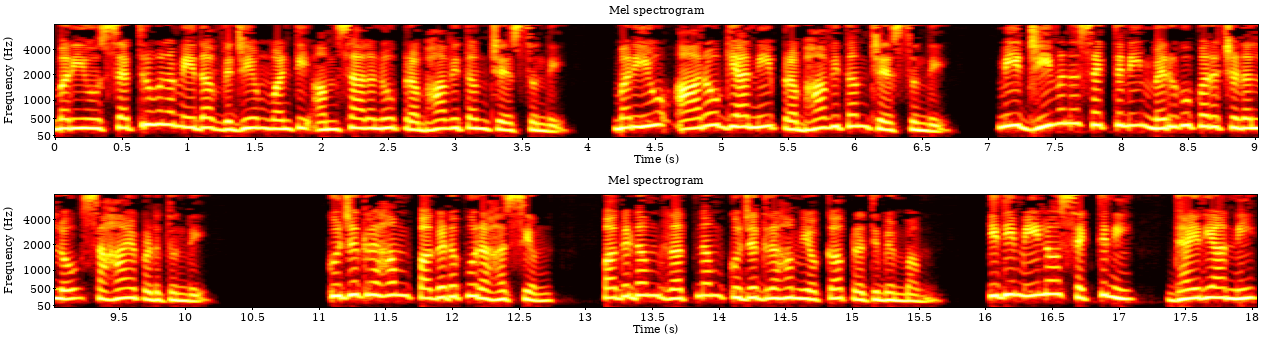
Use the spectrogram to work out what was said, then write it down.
మరియు శత్రువుల మీద విజయం వంటి అంశాలను ప్రభావితం చేస్తుంది. మరియు ఆరోగ్యాన్ని ప్రభావితం చేస్తుంది. మీ జీవన శక్తిని మెరుగుపరచడంలో సహాయపడుతుంది. కుజగ్రహం పగడపు రహస్యం పగడం రత్నం కుజగ్రహం యొక్క ప్రతిబింబం. ఇది మీలో శక్తిని ధైర్యాన్ని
